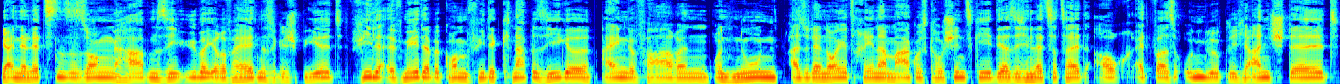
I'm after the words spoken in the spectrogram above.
Ja, in der letzten Saison haben sie über ihre Verhältnisse gespielt, viele Elfmeter bekommen, viele knappe Siege eingefahren und nun also der neue Trainer Markus Kauschinski, der sich in letzter Zeit auch etwas unglücklich anstellt,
